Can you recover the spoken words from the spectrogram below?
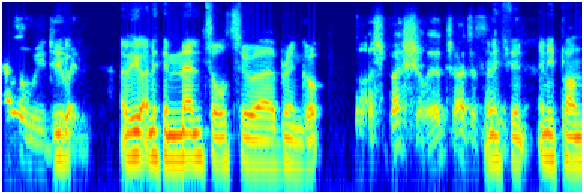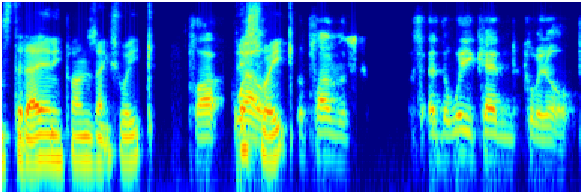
How are we You got- doing? Have you got anything mental to uh, bring up? Not especially. Trying to think. Anything? Any plans today? Any plans next week? Pla- This well, week? the plans at the weekend coming up.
